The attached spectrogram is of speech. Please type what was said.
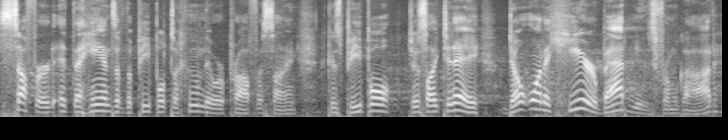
suffered at the hands of the people to whom they were prophesying. Because people, just like today, don't want to hear bad news from God.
